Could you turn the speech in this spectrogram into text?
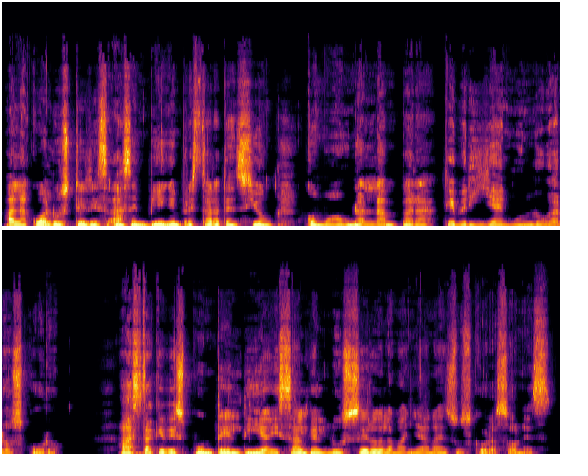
a la cual ustedes hacen bien en prestar atención como a una lámpara que brilla en un lugar oscuro, hasta que despunte el día y salga el lucero de la mañana en sus corazones.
